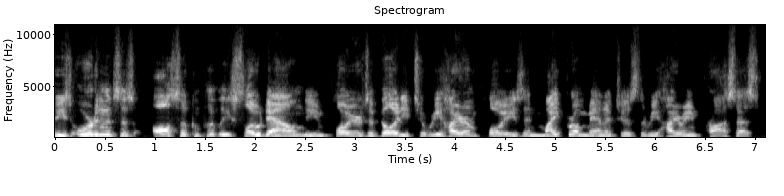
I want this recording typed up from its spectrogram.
These ordinances also completely slow down the employer's ability to rehire employees and micromanages the rehiring process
